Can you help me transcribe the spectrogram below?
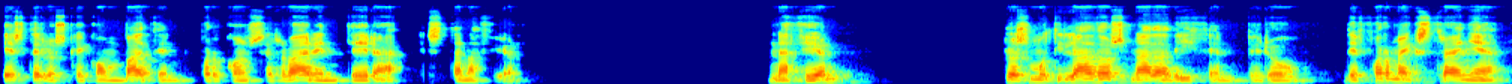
es de los que combaten por conservar entera esta nación. ¿Nación? Los mutilados nada dicen, pero de forma extraña,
